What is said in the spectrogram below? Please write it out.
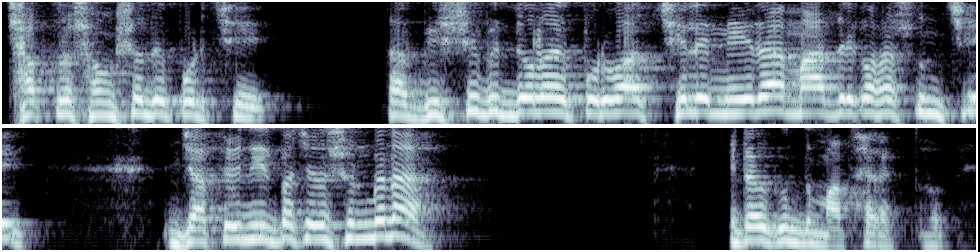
ছাত্র সংসদে পড়ছে, তার বিশ্ববিদ্যালয়ে পড়ুয়া ছেলে মেয়েরা মাদের কথা শুনছে, জাতীয় নির্বাচনে শুনবে না? এটাও কিন্তু মাথায় রাখতে হবে।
